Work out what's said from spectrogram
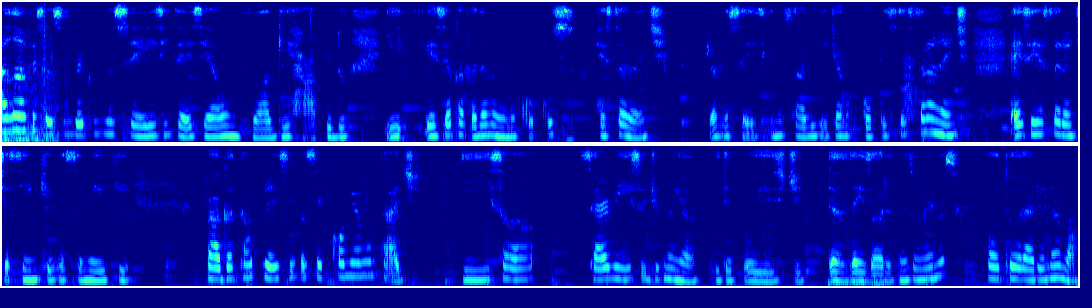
Olá pessoas, tudo bem com vocês? Então esse é um vlog rápido e esse é o café da manhã no Cocos Restaurante. Pra vocês que não sabem o que é o Cocos Restaurante, é esse restaurante assim que você meio que paga tal preço e você come à vontade. E só serve isso de manhã e depois de, das 10 horas mais ou menos, volta o horário normal.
